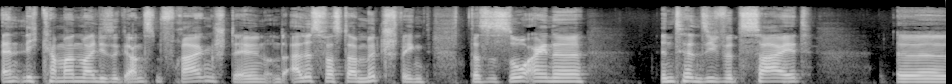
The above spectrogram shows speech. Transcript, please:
endlich kann man mal diese ganzen Fragen stellen und alles, was da mitschwingt, das ist so eine intensive Zeit, äh,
